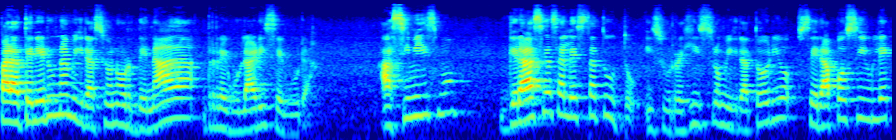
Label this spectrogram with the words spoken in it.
para tener una migración ordenada, regular y segura. Asimismo, gracias al estatuto y su registro migratorio, será posible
